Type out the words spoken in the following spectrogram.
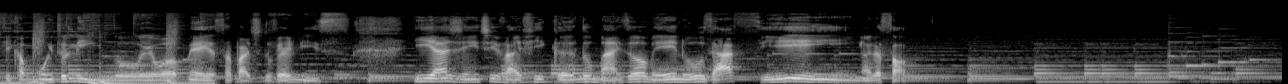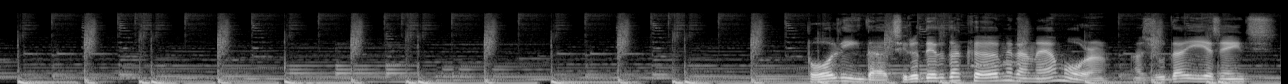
Fica muito lindo. Eu amei essa parte do verniz. E a gente vai ficando mais ou menos assim. Olha só. Pô, linda, tira o dedo da câmera, né, amor? Ajuda aí a gente.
